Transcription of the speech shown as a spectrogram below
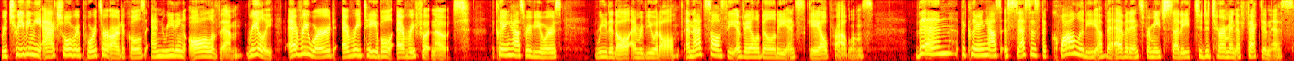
retrieving the actual reports or articles, and reading all of them. Really, every word, every table, every footnote. The clearinghouse reviewers read it all and review it all, and that solves the availability and scale problems. Then, the clearinghouse assesses the quality of the evidence from each study to determine effectiveness.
